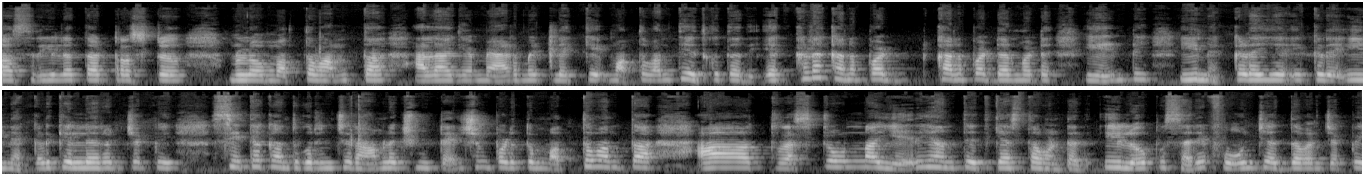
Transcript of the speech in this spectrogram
ఆ శ్రీలత ట్రస్ట్లో మొత్తం అంతా అలాగే మేడమెట్లు ఎక్కి మొత్తం అంతా ఎతుకుతుంది ఎక్కడ కనపడ్ కనపడ్డనమాట. ఏంటి? ఈయన ఎక్కడయ్యే? ఇక్కడ ఈయన ఎక్కడికి వెళ్ళారని చెప్పి సీతాకాంత్ గురించి రామలక్ష్మి టెన్షన్ పడుతూ మొత్తం అంతా ఆ ట్రస్ట్ ఉన్న ఏరియా అంతా ఎతికేస్తూ ఉంటుంది. ఈ లోపు సరే ఫోన్ చేద్దామని చెప్పి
